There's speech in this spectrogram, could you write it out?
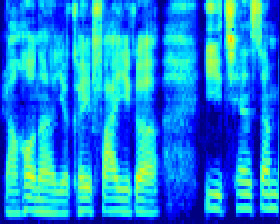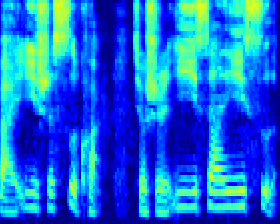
然后呢，也可以发一个一千三百一十四块，就是一三一四。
